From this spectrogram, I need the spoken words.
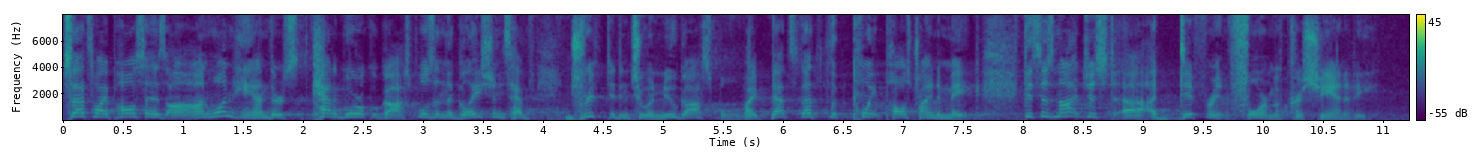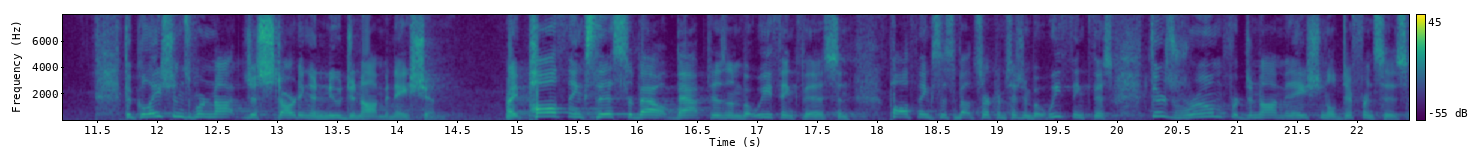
So that's why Paul says, on one hand, there's categorical gospels, and the Galatians have drifted into a new gospel. Right? That's, that's the point Paul's trying to make. This is not just a, a different form of Christianity. The Galatians were not just starting a new denomination. Right? Paul thinks this about baptism, but we think this, and Paul thinks this about circumcision, but we think this. There's room for denominational differences,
